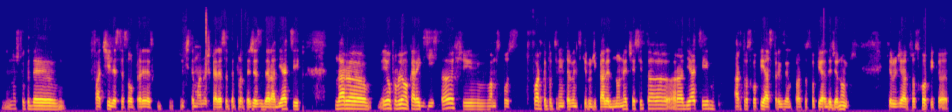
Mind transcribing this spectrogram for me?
nu știu cât de facil este să operezi cu niște mănuși care să te protejeze de radiații, dar uh, e o problemă care există și v-am spus, foarte puține intervenții chirurgicale nu necesită radiații. Artroscopia, spre exemplu, artroscopia de genunchi, chirurgia artroscopică,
